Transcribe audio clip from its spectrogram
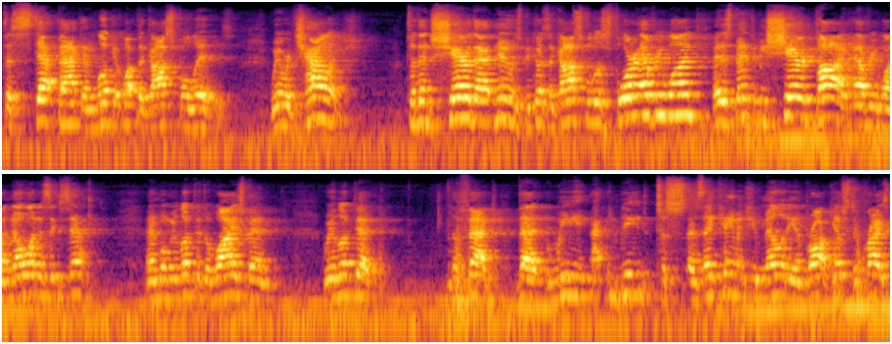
to step back and look at what the gospel is. We were challenged to then share that news because the gospel is for everyone. It is meant to be shared by everyone. No one is exempt. And when we looked at the wise men, we looked at the fact that we need to, as they came in humility and brought gifts to Christ,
